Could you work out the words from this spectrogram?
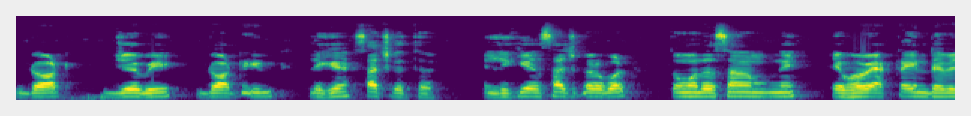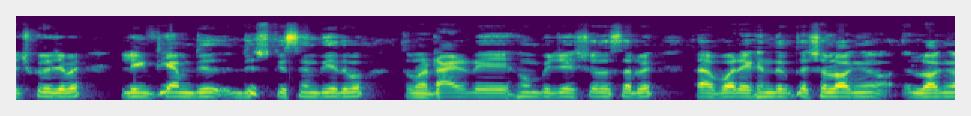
dot gov dot in লিখে সার্চ করতে হবে। লিখে সার্চ করার পর তোমাদের সামনে এভাবে একটা ইন্টারভিউ খুলে যাবে। লিঙ্কটি আমি ডিসক্রিপশন দিয়ে দেবো। তোমরা ডাইরেক্ট হোম পেজে চলে আসবে তারপর এখান থেকে দেখছ log in log in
